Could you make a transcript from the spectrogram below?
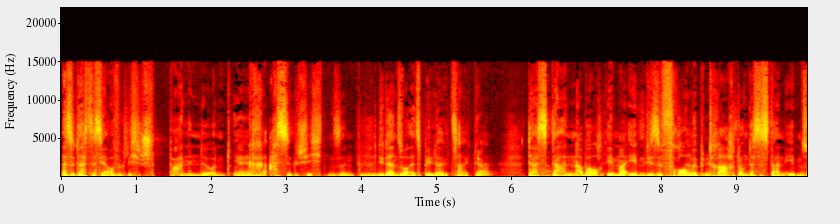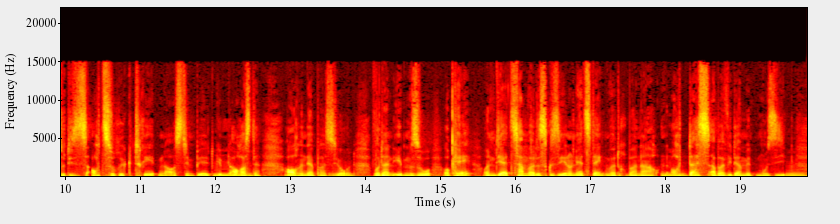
also das ja auch wirklich spannende und, und ja, ja. krasse Geschichten sind, mhm. die dann so als Bilder gezeigt werden dass ja. dann aber auch immer eben diese fromme Betrachtung, dass es dann eben so dieses auch Zurücktreten aus dem Bild gibt, mhm. auch aus der, auch in der Passion, mhm. wo dann eben so, okay, und jetzt haben wir das gesehen und jetzt denken wir drüber nach. Und mhm. auch das aber wieder mit Musik mhm.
